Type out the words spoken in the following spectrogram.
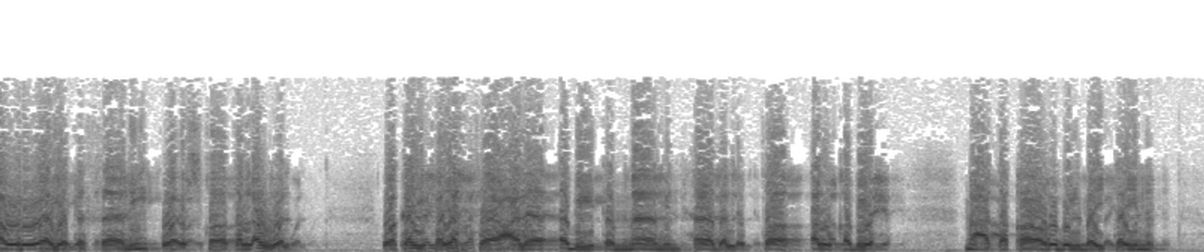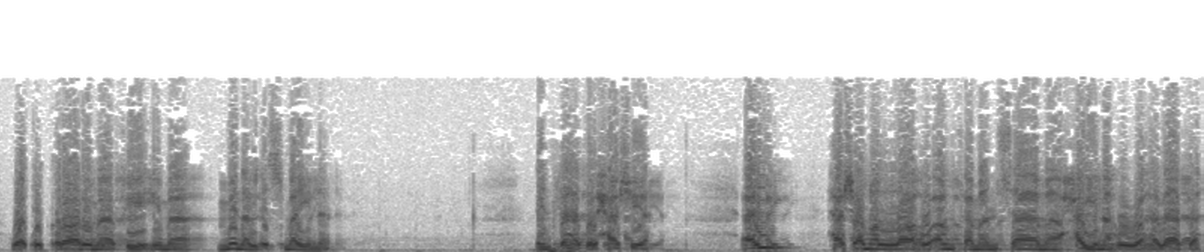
أو رواية الثاني وإسقاط الأول. وكيف يخفى على أبي تمام هذا الإبطاء القبيح مع تقارب البيتين وتكرار ما فيهما من الاسمين. انتهت الحاشية. أي هشم الله أنف من سام حينه وهلاكه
